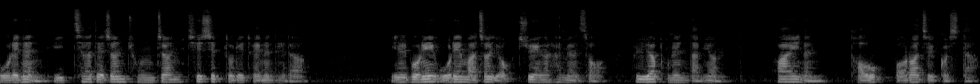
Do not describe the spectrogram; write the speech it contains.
올해는 2차 대전 종전 70돌이 되는 해다. 일본이 올해마저 역주행을 하면서 흘려보낸다면 화해는 더욱 멀어질 것이다.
